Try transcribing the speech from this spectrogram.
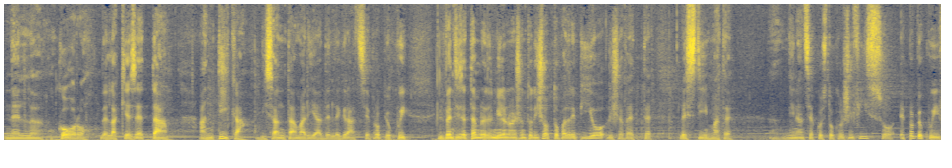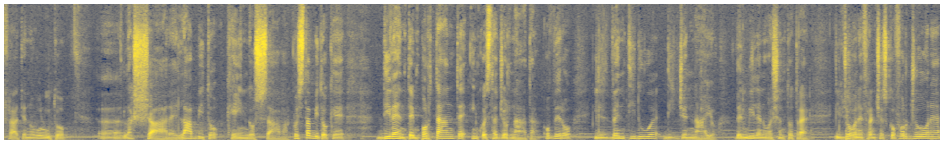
nel coro della chiesetta antica di Santa Maria delle Grazie. Proprio qui, il 20 settembre del 1918, Padre Pio ricevette le stimmate eh, dinanzi a questo crocifisso e proprio qui i frati hanno voluto eh, lasciare l'abito che indossava, quest'abito che diventa importante in questa giornata, ovvero il 22 di gennaio del 1903. Il giovane Francesco Forgione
